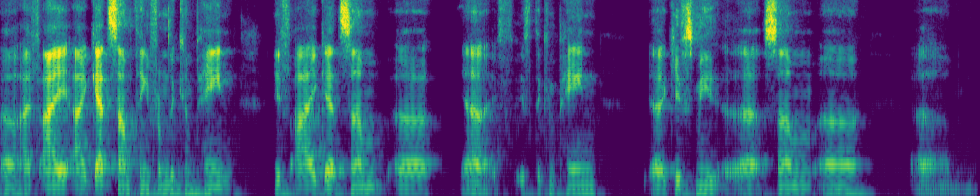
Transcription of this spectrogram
uh, if I I get something from the campaign, if I get some uh, yeah if if the campaign uh, gives me some um,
